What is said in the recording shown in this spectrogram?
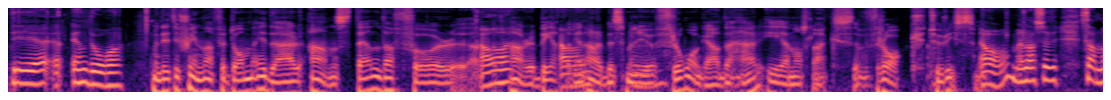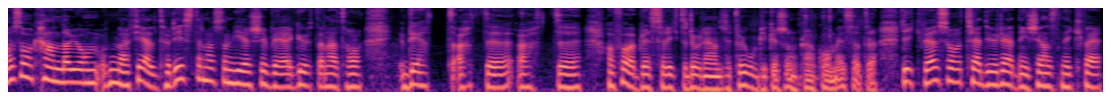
det är ändå... Men det är till skillnad för de är där anställda för ja, att arbeta, ja, det är en arbetsmiljöfråga. Det här är någon slags vrakturism. Ja, men alltså samma sak handlar ju om de här fjällturisterna som ger sig iväg utan att ha vett att, eh, att eh, har förberett sig riktigt ordentligt för olyckor som kan komma etc. Likväl så trädde ju räddningstjänsten i, kväll,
